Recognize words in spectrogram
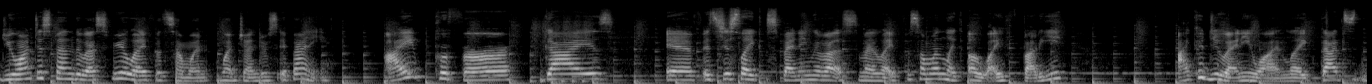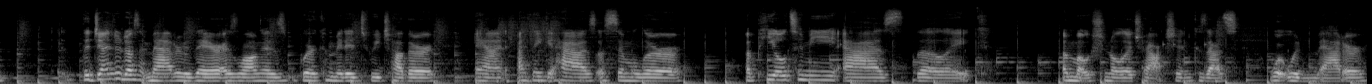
Do you want to spend the rest of your life with someone? What genders, if any? I prefer guys if it's just like spending the rest of my life with someone, like a life buddy. I could do anyone. Like that's the gender doesn't matter there as long as we're committed to each other and I think it has a similar appeal to me as the like emotional attraction because that's what would matter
